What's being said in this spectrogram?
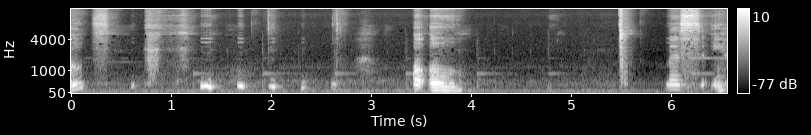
Oops. Uh-oh. Let's see.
